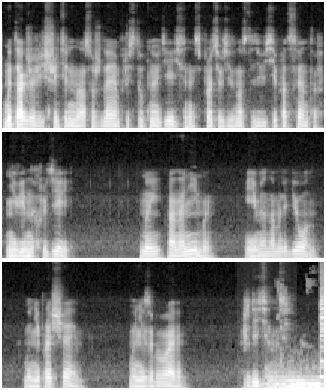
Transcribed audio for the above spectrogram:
Мы также решительно осуждаем преступную деятельность против 99% невинных людей. Мы анонимы. Имя нам легион. Мы не прощаем. Мы не забываем. Ждите нас.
